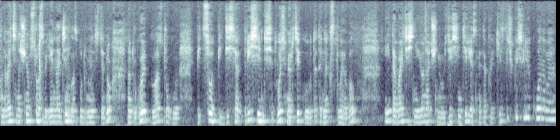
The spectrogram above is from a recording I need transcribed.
Давайте начнем с розовой. Я на один глаз буду наносить одну, на другой глаз другую. 553,78 артикул вот этой Next Level. И давайте с нее начнем. Здесь интересная такая кисточка силиконовая.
